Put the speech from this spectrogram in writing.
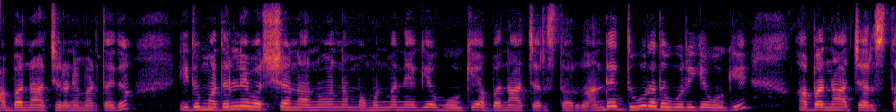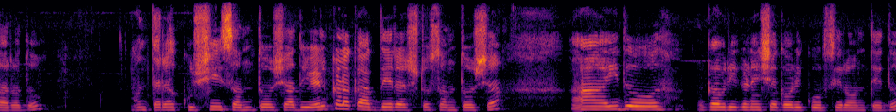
ಹಬ್ಬನ ಆಚರಣೆ ಮಾಡ್ತಾಯಿದ್ದೋ ಇದು ಮೊದಲನೇ ವರ್ಷ ನಾನು ನಮ್ಮ ಅಮ್ಮನ ಮನೆಗೆ ಹೋಗಿ ಹಬ್ಬನ ಆಚರಿಸ್ತಾ ಇರೋದು. ಅಂದರೆ ದೂರದ ಊರಿಗೆ ಹೋಗಿ ಹಬ್ಬನ ಆಚರಿಸ್ತಾ ಇರೋದು. ಒಂಥರ ಖುಷಿ, ಸಂತೋಷ, ಅದು ಹೇಳ್ಕೊಳಕ್ಕಾಗದೇ ಇರೋಷ್ಟು ಸಂತೋಷ. ಇದು ಗೌರಿ, ಗಣೇಶ ಗೌರಿ ಕೂರಿಸಿರೋ ಅಂಥದ್ದು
